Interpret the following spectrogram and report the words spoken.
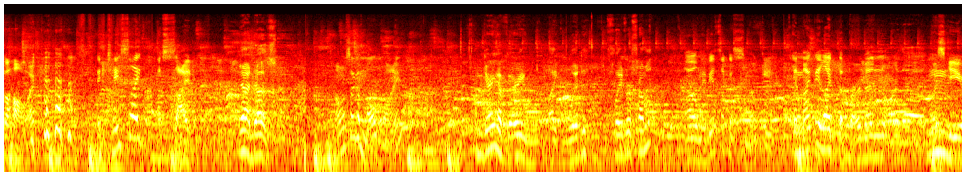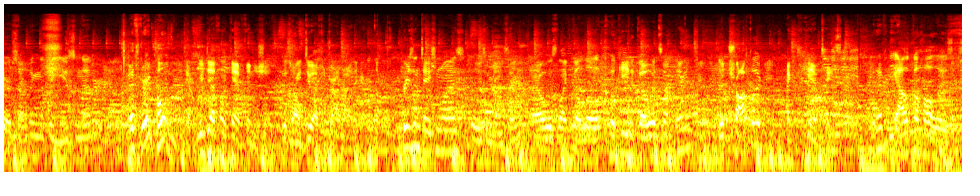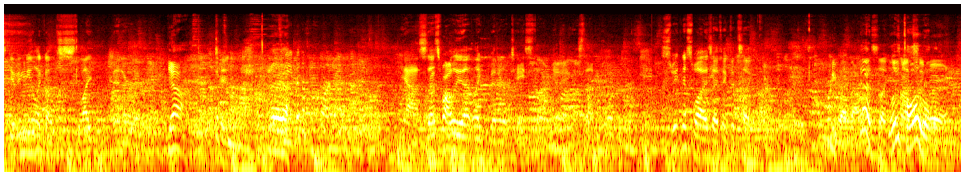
Alcoholic. it tastes like a cider, Yeah, it does. almost like a mulled wine. I'm getting a very like wood flavor from it. Oh, maybe it's like a smoky. It might be like the bourbon or the whiskey mm. or something that they use in it. It's very potent. Yeah, we definitely can't finish it because we do have to drive out of here. Presentation wise, it was amazing. I always like a little cookie to go with something. The chocolate, I can't taste it. Whatever the alcohol is, it's giving me like a slight bitter Yeah. tinge. Yeah, yeah. Made with a porter. Yeah, so that's probably that like bitter taste that I'm getting. Is that porter. Sweetness wise, I think it's like pretty well balanced. Yeah, it's like really it's not tolerable. super-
